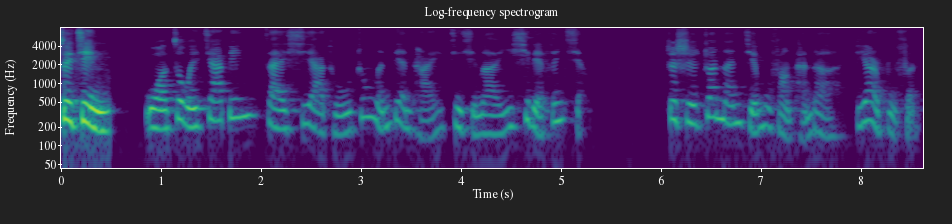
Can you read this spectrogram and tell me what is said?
最近，我作为嘉宾在西雅图中文电台进行了一系列分享，这是专栏节目访谈的第二部分。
